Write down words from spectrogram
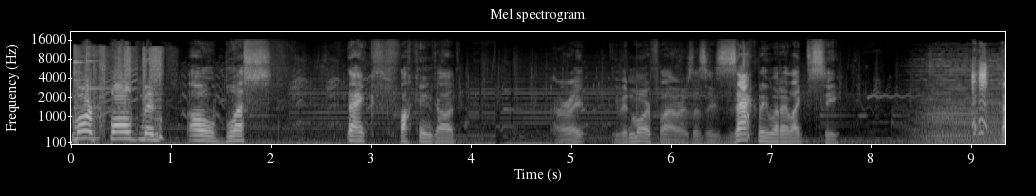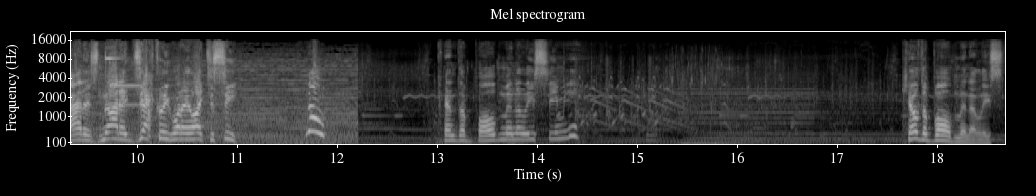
More Bulbmin. Oh, bless. Thank fucking God. Alright, even more flowers. That's exactly what I like to see. That is not exactly what I like to see. No! Can the Bulbmin at least see me? Kill the Bulbmin at least.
